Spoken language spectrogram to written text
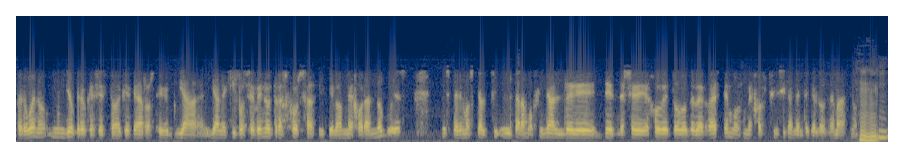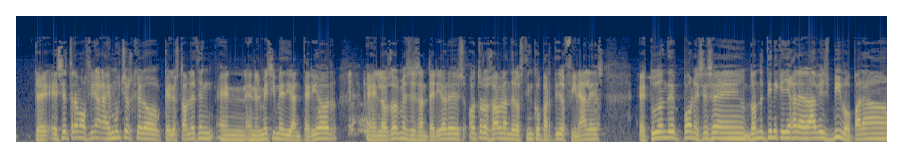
Pero bueno, yo creo que es esto, hay que quedarnos que ya, ya el equipo se ven otras cosas y que van mejorando, pues esperemos que al el tramo final de, de, de ese juegue todo de verdad estemos mejor físicamente que los demás, ¿no? Uh -huh. que ese tramo final, hay muchos que lo, que lo establecen en, en el mes y medio anterior, en los dos meses anteriores, otros hablan de los cinco partidos finales. Eh, ¿Tú dónde pones ese, dónde tiene que llegar el Aves vivo para,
